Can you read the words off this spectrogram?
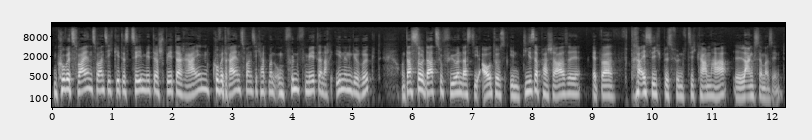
In Kurve 22 geht es 10 Meter später rein. Kurve 23 hat man um 5 Meter nach innen gerückt und das soll dazu führen, dass die Autos in dieser Passage etwa 30 bis 50 km/h langsamer sind.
